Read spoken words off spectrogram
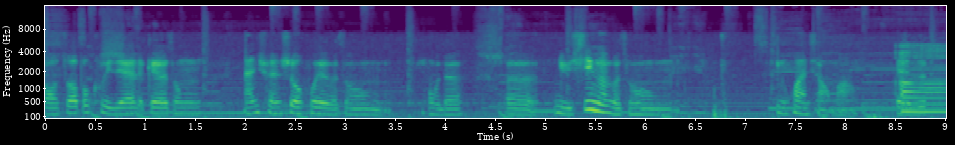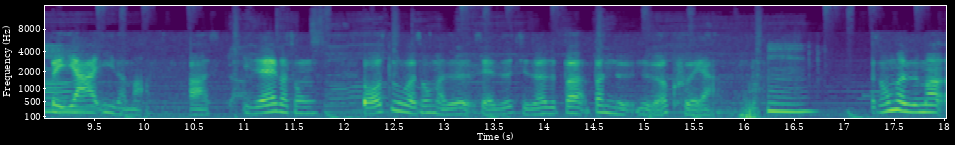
老早包括现在辣盖搿种男权社会搿种我的呃女性的搿种性幻想嘛，也是被压抑的嘛。啊，现在搿种老多搿种物事，侪是其实是拨拨男男的看的呀。嗯。搿种物事嘛，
